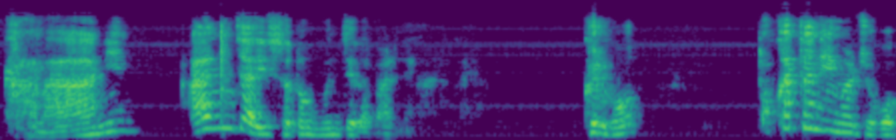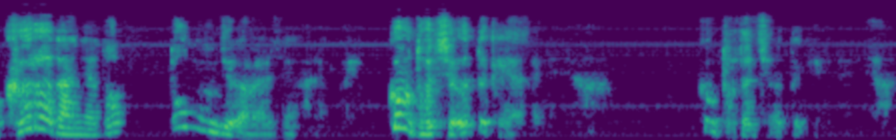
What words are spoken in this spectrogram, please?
가만히 앉아 있어도 문제가 발생하는 거예요. 그리고 똑같은 힘을 주고 걸어 다녀도 또 문제가 발생하는 거예요. 그럼 도대체 어떻게 해야 되느냐? 그럼 도대체 어떻게 해야 되느냐?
